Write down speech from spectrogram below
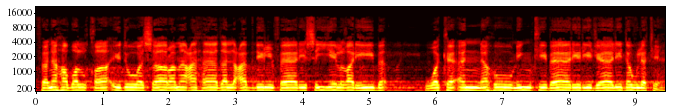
فنهض القائد وسار مع هذا العبد الفارسي الغريب وكأنه من كبار رجال دولته.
